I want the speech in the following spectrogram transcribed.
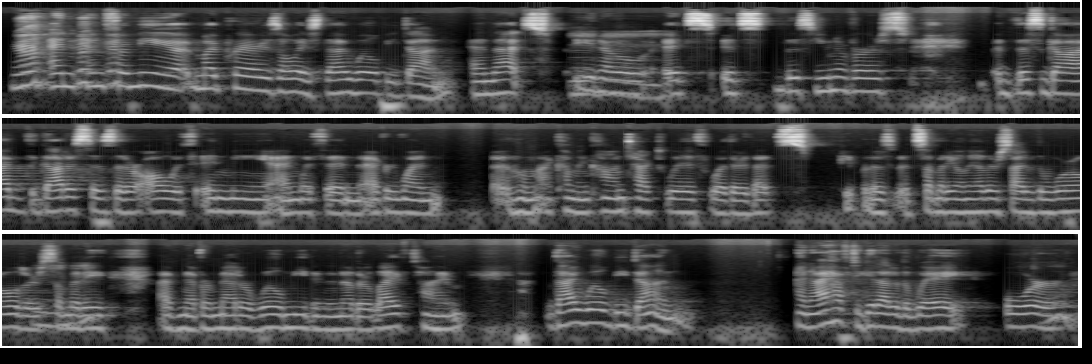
and and for me uh, my prayer is always thy will be done and that's you know Mhm. it's it's this universe this god the goddesses that are all within me and within everyone whom i come in contact with whether that's people it's somebody on the other side of the world or Mhm. somebody i've never met or will meet in another lifetime thy will be done and i have to get out of the way or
